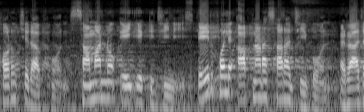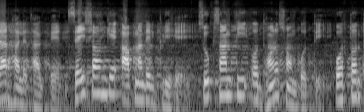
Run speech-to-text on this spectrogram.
খরচে রাখুন। সামান্য এই একটি জিনিস। এর ফলে আপনারা সারা জীবন রাজার হালে থাকবেন। সেই সঙ্গে আপনাদের গৃহে সুখ শান্তি ও ধন সম্পত্তি অত্যন্ত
